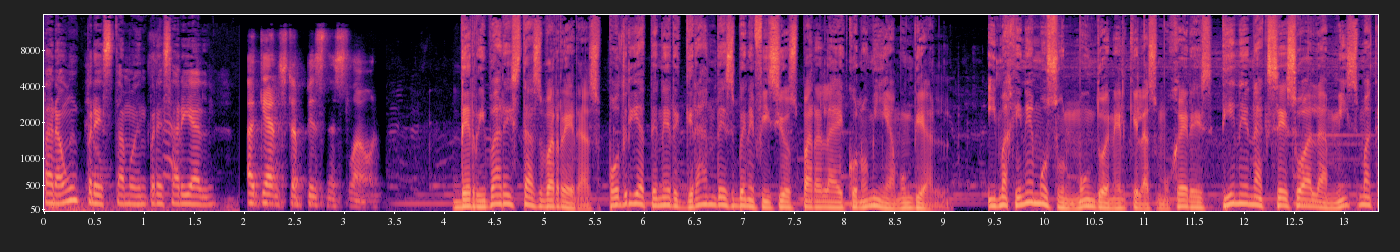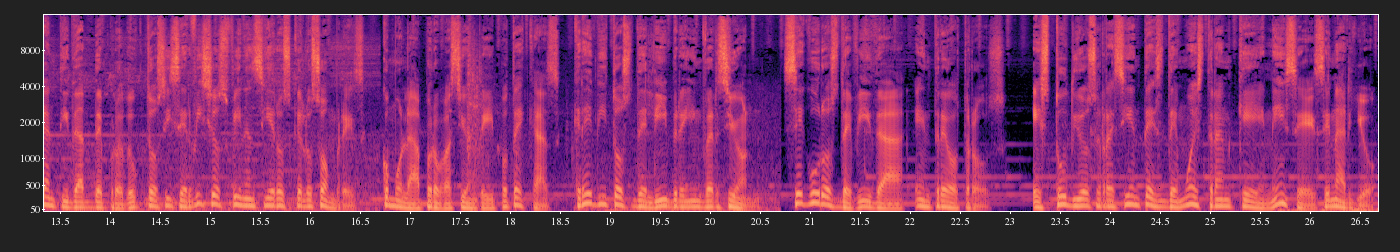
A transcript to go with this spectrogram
para un préstamo empresarial. Derribar estas barreras podría tener grandes beneficios para la economía mundial. Imaginemos un mundo en el que las mujeres tienen acceso a la misma cantidad de productos y servicios financieros que los hombres, como la aprobación de hipotecas, créditos de libre inversión, seguros de vida, entre otros. Estudios recientes demuestran que en ese escenario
